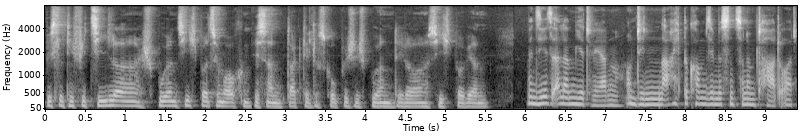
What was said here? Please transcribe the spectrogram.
bisschen diffiziler Spuren sichtbar zu machen. Das sind daktyloskopische Spuren, die da sichtbar werden. Wenn Sie jetzt alarmiert werden und die Nachricht bekommen, Sie müssen zu einem Tatort,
